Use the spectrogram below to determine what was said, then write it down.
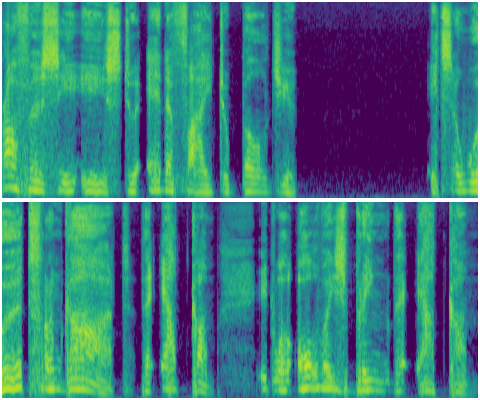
Prophecy is to edify, to build you. It's a word from God, the outcome. It will always bring the outcome,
